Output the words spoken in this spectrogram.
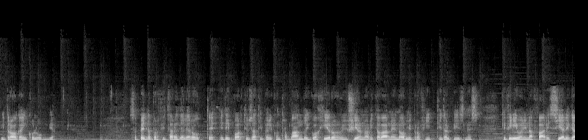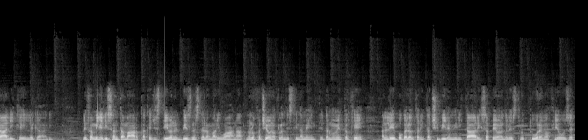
di droga in Colombia. Sapendo approfittare delle rotte e dei porti usati per il contrabbando, i guajiros riuscirono a ricavarne enormi profitti dal business, che finivano in affari sia legali che illegali. Le famiglie di Santa Marta che gestivano il business della marijuana non lo facevano clandestinamente, dal momento che all'epoca le autorità civili e militari sapevano delle strutture mafiose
